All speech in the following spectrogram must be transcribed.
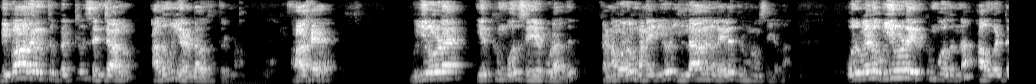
விவாகரத்து பெற்று செஞ்சாலும் அதுவும் இரண்டாவது திருமணம். ஆக உயிரோட இருக்கும்போது செய்யக்கூடாது. கணவரோ மனைவியோ இல்லாத நிலையில திருமணம் செய்யலாம். ஒருவேளை உயிரோட இருக்கும்போதுன்னா அவங்கள்ட்ட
